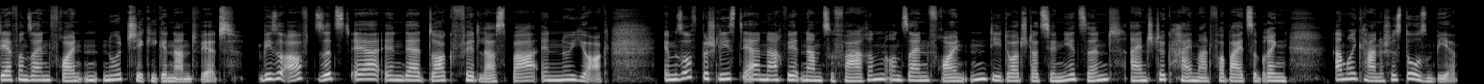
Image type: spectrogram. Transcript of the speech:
der von seinen Freunden nur Chicky genannt wird. Wie so oft sitzt er in der Doc Fiddlers Bar in New York. Im Suff beschließt er, nach Vietnam zu fahren und seinen Freunden, die dort stationiert sind, ein Stück Heimat vorbeizubringen. Amerikanisches Dosenbier.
